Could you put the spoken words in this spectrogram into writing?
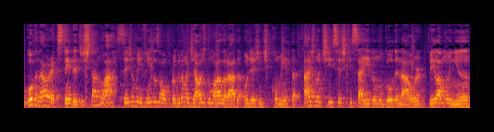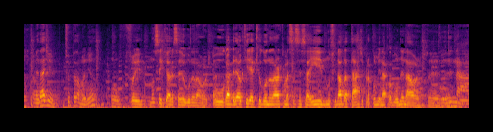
O Golden Hour Extended está no ar. Sejam bem-vindos ao programa de áudio do Mal Dourada, onde a gente comenta as notícias que saíram no Golden Hour pela manhã. Na verdade, foi pela manhã? Ou foi. Não sei que hora saiu o Golden Hour. O Gabriel queria que o Golden Hour começasse a sair no final da tarde para combinar com a Golden Hour. Golden Hour,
